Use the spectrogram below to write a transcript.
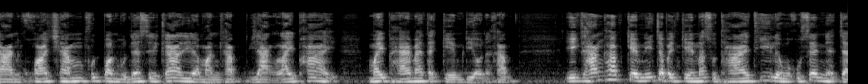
การคว้าแชมป์ฟุตบอลบุนเดสลิกาเยอรมันครับอย่างไร้พ่ายไม่แพ้แม้แต่เกมเดียวนะครับ อีกทั้งครับเกมนี้จะเป็นเกมนัดสุดท้ายที่เลเวอร์คูเซนเนี่ยจะ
